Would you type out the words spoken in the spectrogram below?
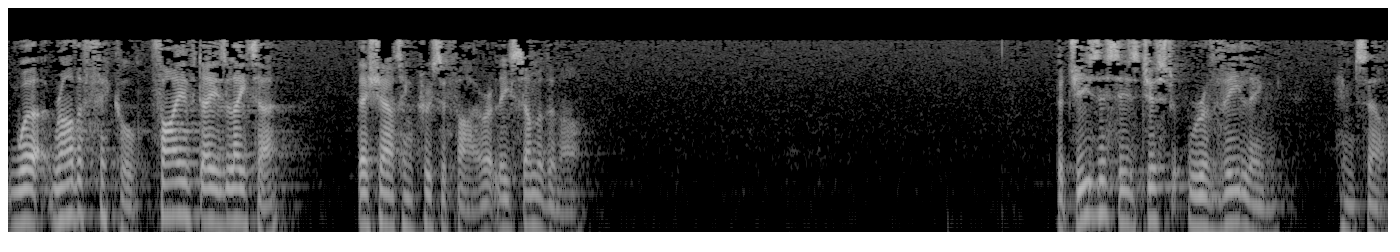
were rather fickle. Five days later, they're shouting crucify, or at least some of them are. But Jesus is just revealing himself,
